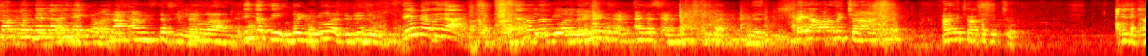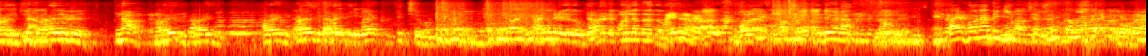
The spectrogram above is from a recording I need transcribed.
শর্ট কন্টেন্ট লাগি নাই না আমি দিতাছি দিতাছি তুমি দিতেছি এই, এই দিকটা এই দিকটা সুন্দর, সুন্দর দিয়ে। আচ্ছা সমস্যা নাই এখান থেকে সমস্যাটা কি প্রথম ফাইভ মানে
